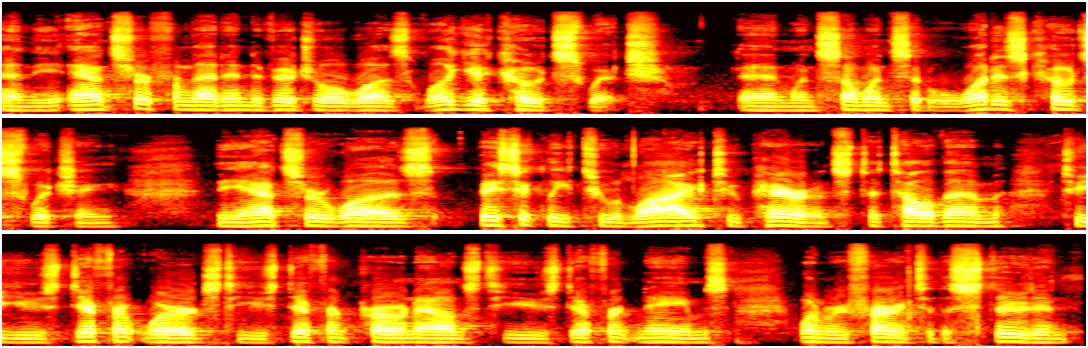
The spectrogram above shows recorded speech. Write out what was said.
And the answer from that individual was, well, you code switch. And when someone said, well, what is code switching? The answer was basically to lie to parents, to tell them to use different words, to use different pronouns, to use different names when referring to the student,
